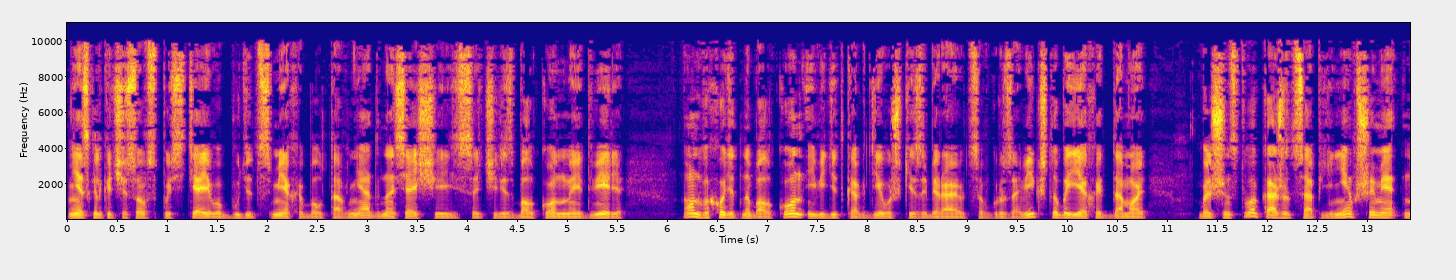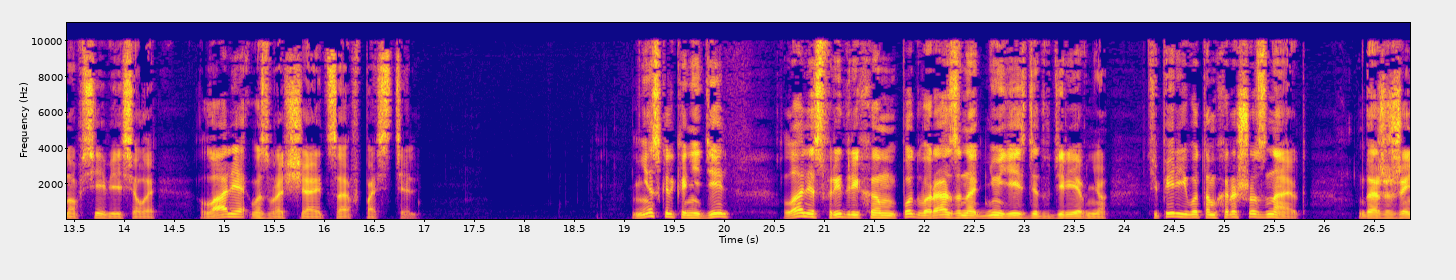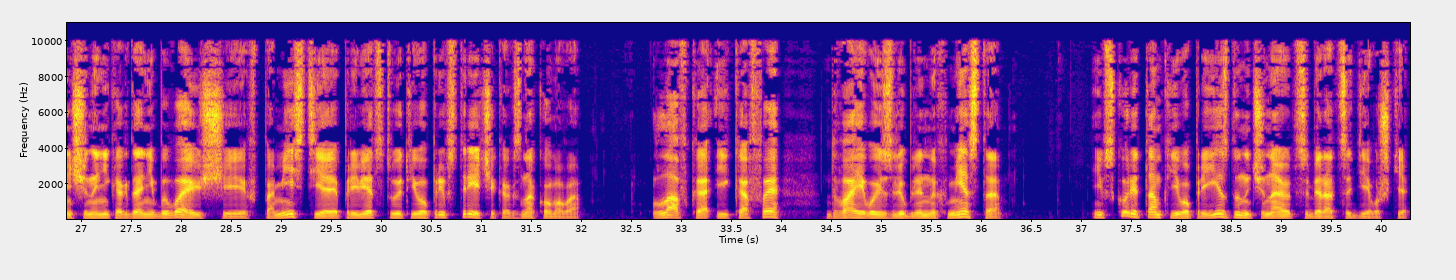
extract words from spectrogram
Несколько часов спустя его будет смех и болтовня, доносящиеся через балконные двери. Он выходит на балкон и видит, как девушки забираются в грузовик, чтобы ехать домой. Большинство кажутся опьяневшими, но все веселы. Лаля возвращается в постель. Несколько недель Лаля с Фридрихом по два раза на дню ездят в деревню. Теперь его там хорошо знают. Даже женщины, никогда не бывающие в поместье, приветствуют его при встрече, как знакомого. Лавка и кафе – два его излюбленных места, и вскоре там к его приезду начинают собираться девушки.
